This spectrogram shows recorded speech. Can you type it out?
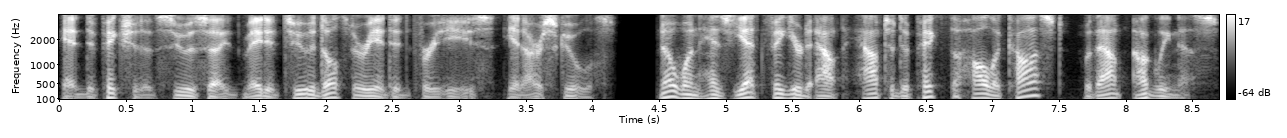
and depiction of suicide made it too adult-oriented for use in our schools. No one has yet figured out how to depict the Holocaust without ugliness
